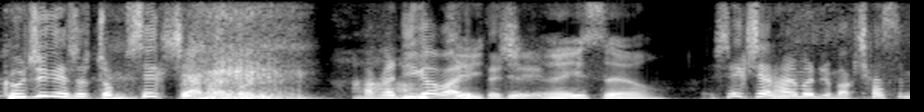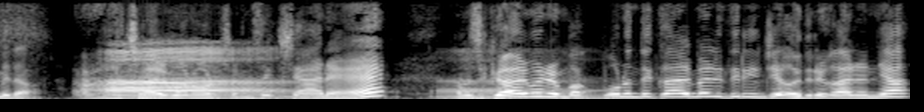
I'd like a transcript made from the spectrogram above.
그 중에서 좀 섹시한 할머니. 아까 네가 말했듯이 예, 있어요. 섹시한 할머니를 막 찾습니다. 아, 저 할머니 오늘 좀 섹시하네. 하면서 그 할머니를 막 보는데 그 할머니들이 이제 어디로 가느냐?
